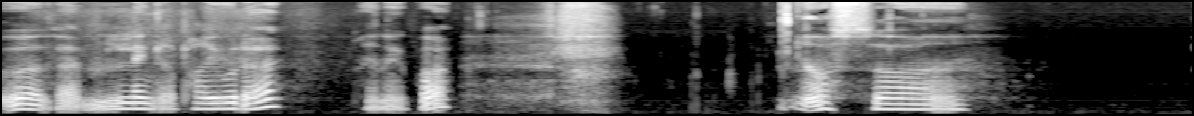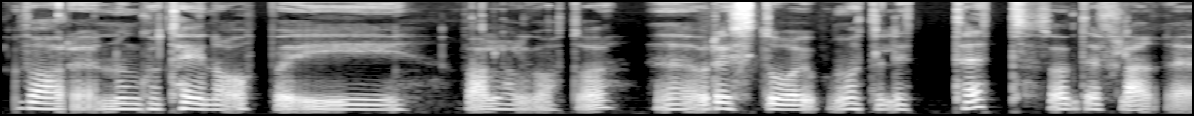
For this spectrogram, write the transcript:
Over en lengre periode, mener jeg på. Og så var det noen containere oppe i Valhallgata, eh, og de står jo på en måte litt tett. Sant? Det er flere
